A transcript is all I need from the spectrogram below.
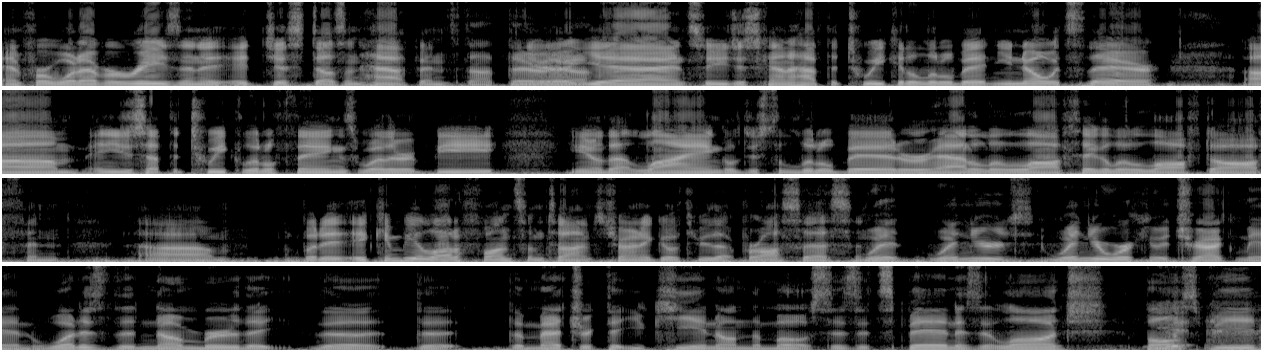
and for whatever reason, it, it just doesn't happen. It's not there. yeah. yeah, and so you just kind of have to tweak it a little bit, and you know it's there, um, and you just have to tweak little things, whether it be you know that lie angle just a little bit, or add a little loft, take a little loft off, and um, but it, it can be a lot of fun sometimes trying to go through that process. And When when you're when you're working with TrackMan, what is the number that the the the metric that you key in on the most? Is it spin? Is it launch? Ball Yeah. speed?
